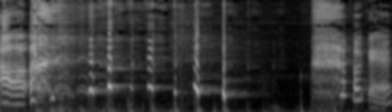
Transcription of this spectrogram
okay.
